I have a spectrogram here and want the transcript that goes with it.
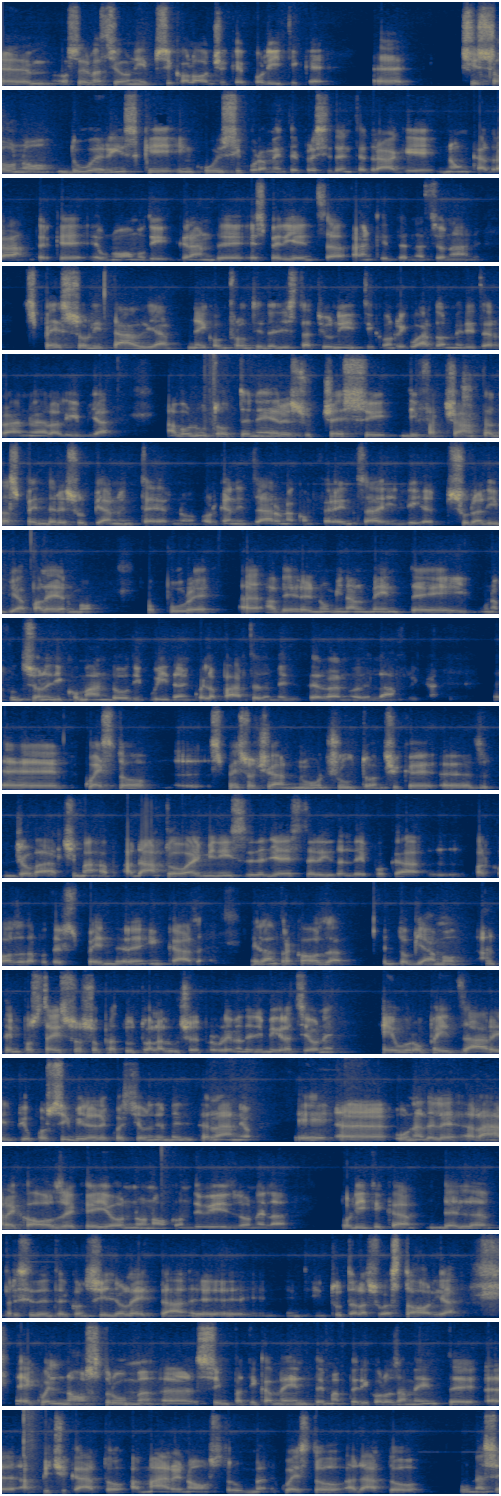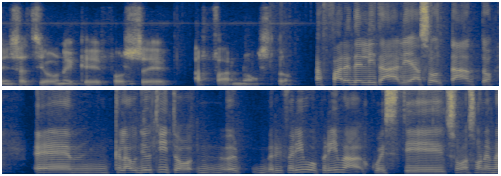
ehm, osservazioni psicologiche e politiche. Eh, ci sono due rischi in cui sicuramente il Presidente Draghi non cadrà perché è un uomo di grande esperienza anche internazionale. Spesso l'Italia nei confronti degli Stati Uniti con riguardo al Mediterraneo e alla Libia ha voluto ottenere successi di facciata da spendere sul piano interno, organizzare una conferenza in, sulla Libia a Palermo, oppure eh, avere nominalmente una funzione di comando di guida in quella parte del Mediterraneo e dell'Africa. Eh, questo eh, spesso ci ha nuociuto anziché eh, giovarci, ma ha, ha, dato ai ministri degli esteri dell'epoca eh, qualcosa da poter spendere in casa. E l'altra cosa, dobbiamo al tempo stesso, soprattutto alla luce del problema dell'immigrazione, europeizzare il più possibile le questioni del Mediterraneo e eh, una delle rare cose che io non ho condiviso nella politica del Presidente del Consiglio Letta eh, in, tutta la sua storia è quel nostrum eh, simpaticamente ma pericolosamente eh, appiccicato a Mare Nostrum. Questo ha dato una sensazione che fosse affar nostro. Affare dell'Italia soltanto. Eh, Claudio Tito, riferivo prima questi, insomma, sono emersi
